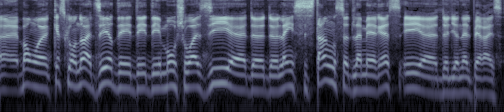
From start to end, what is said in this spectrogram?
Euh, bon, euh, qu'est-ce qu'on a à dire des, des, mots choisis, euh, de, de l'insistance de la mairesse et de Lionel Pérez?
